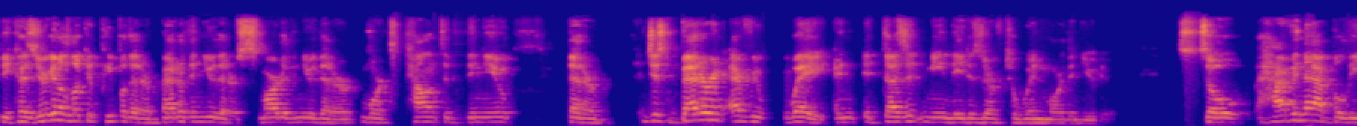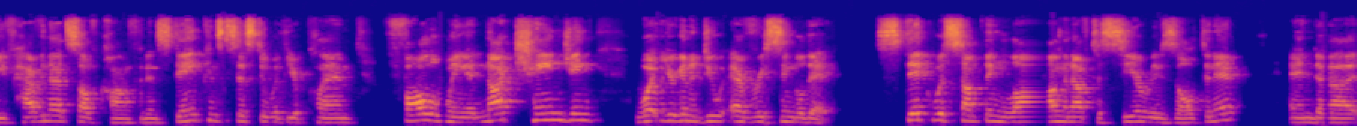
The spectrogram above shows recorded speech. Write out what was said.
because you're going to look at people that are better than you that are smarter than you that are more talented than you that are just better in every way and it doesn't mean they deserve to win more than you do so having that belief having that self-confidence staying consistent with your plan following it not changing what you're going to do every single day stick with something long enough to see a result in it and uh,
